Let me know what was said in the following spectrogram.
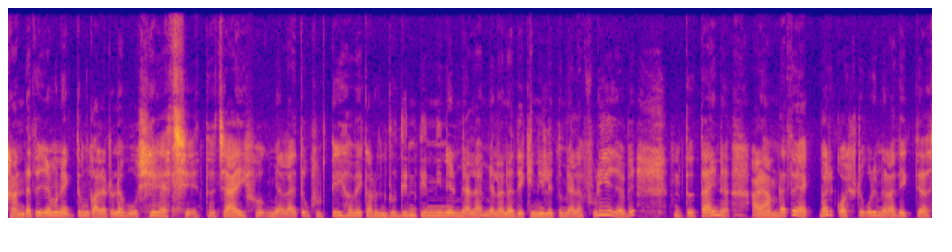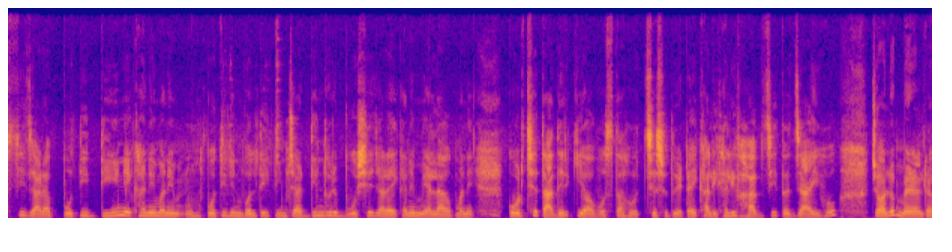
ঠান্ডাতে যেমন একদম গলা টলা বসে গেছে। তো যাই হোক, মেলায় তো ঘুরতেই হবে, কারণ দুদিন, তিন দিনের মেলা। মেলা না দেখে নিলে তো মেলা ফুরিয়ে যাবে। তো তাই না? আর আমরা তো একবার কষ্ট করে মেলা দেখতে আসছি। যারা প্রতিদিন এখানে মানে প্রতিদিন বলতেই তিন, চার দিন ধরে বসে যারা এখানে মেলা মানে করছে, তাদের কি অবস্থা হচ্ছে? শুধু এটাই খালি খালি ভাবছি। তো যাই হোক, চলো মেলাটা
